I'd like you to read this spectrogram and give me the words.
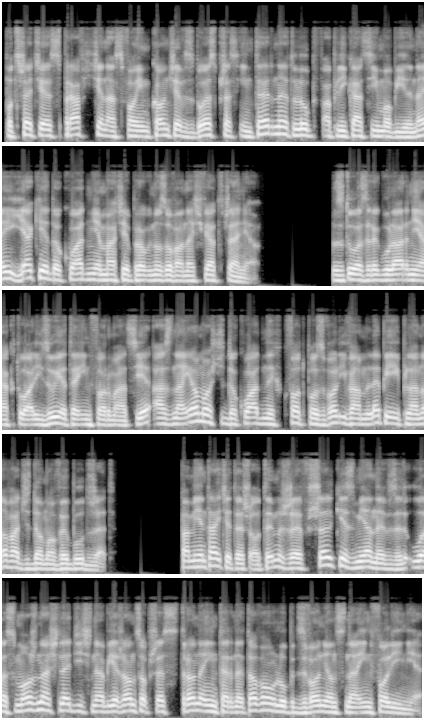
Po trzecie, sprawdźcie na swoim koncie w ZDUS przez internet lub w aplikacji mobilnej, jakie dokładnie macie prognozowane świadczenia. ZDUS regularnie aktualizuje te informacje, a znajomość dokładnych kwot pozwoli Wam lepiej planować domowy budżet. Pamiętajcie też o tym, że wszelkie zmiany w ZUS można śledzić na bieżąco przez stronę internetową lub dzwoniąc na infolinię.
